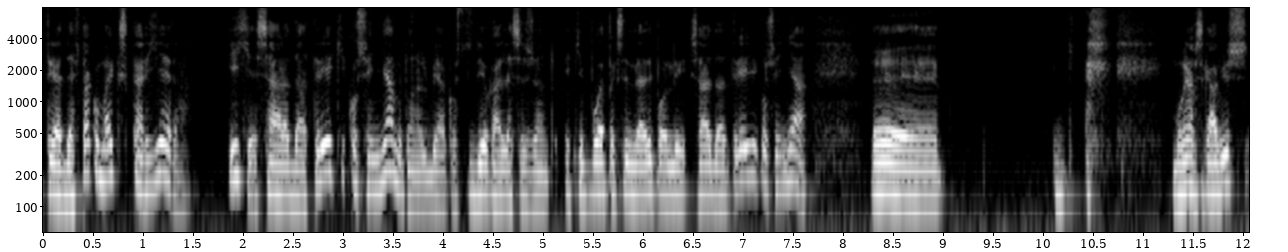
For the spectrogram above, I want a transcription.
37,6 καριέρα. Είχε 43 και 29 με τον Ολυμπιακό στις δύο καλές σεζόν του. Εκεί που έπαιξε δηλαδή πολύ. 43 και 29. Ε, μου γράψε κάποιος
